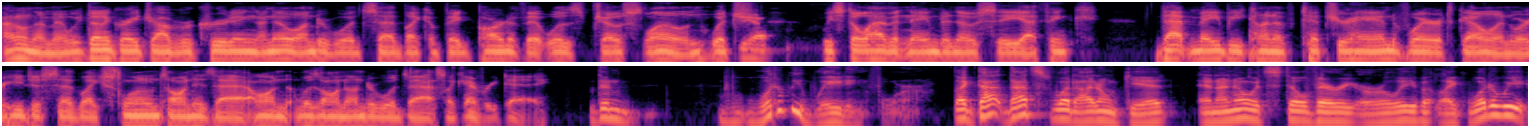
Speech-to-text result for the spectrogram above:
i don't know man we've done a great job of recruiting i know underwood said like a big part of it was joe sloan which yeah. we still haven't named an oc i think that maybe kind of tips your hand of where it's going, where he just said like Sloan's on his ass on was on Underwood's ass like every day. Then what are we waiting for? Like that that's what I don't get. And I know it's still very early, but like what are we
